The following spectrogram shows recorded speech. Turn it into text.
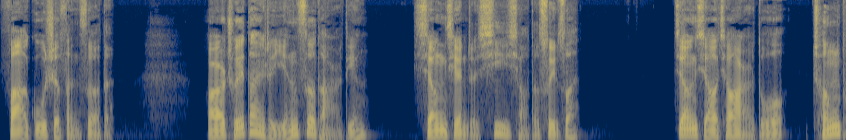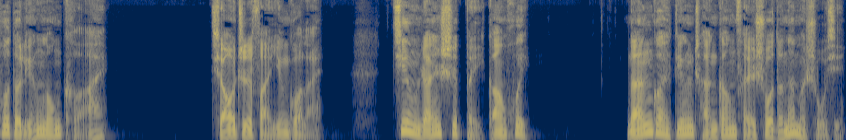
发箍是粉色的，耳垂戴着银色的耳钉，镶嵌着细小的碎钻，将小巧耳朵承托的玲珑可爱。乔治反应过来，竟然是北钢会，难怪丁婵刚才说的那么熟悉。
